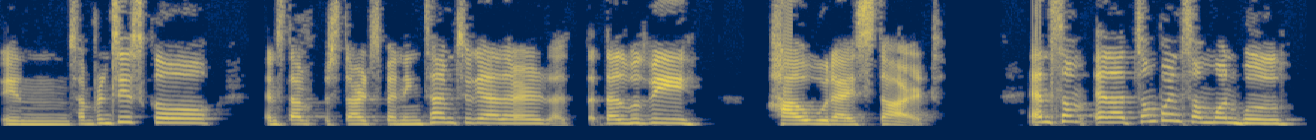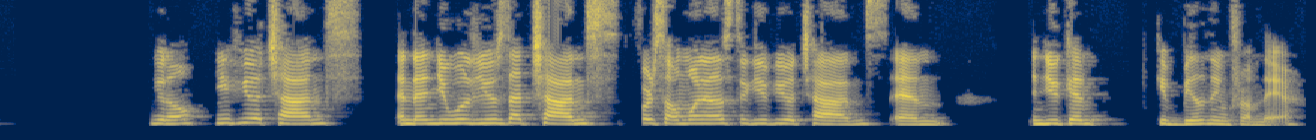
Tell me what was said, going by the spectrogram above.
in San Francisco and start start spending time together. That, that would be how would I start? And some and at some point, someone will, you know, give you a chance, and then you will use that chance for someone else to give you a chance, and and you can keep building from there.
